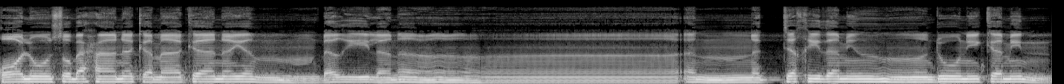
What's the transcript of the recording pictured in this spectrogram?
قالوا سبحانك ما كان ينبغي لنا أن نتخذ من دونك من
